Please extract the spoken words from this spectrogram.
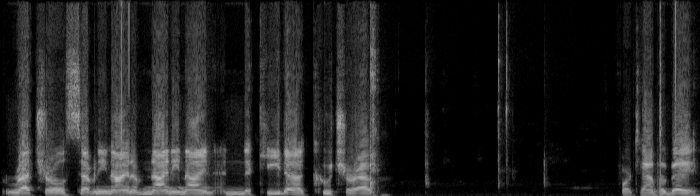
retro 79 of 99 Nikita Kucherov for Tampa Bay.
